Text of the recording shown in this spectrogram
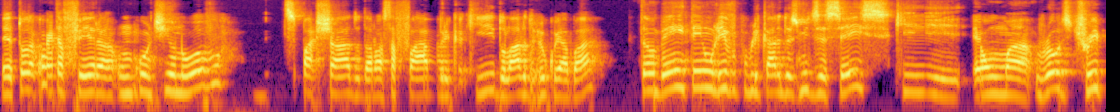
É, toda quarta-feira um continho novo despachado da nossa fábrica aqui do lado do Rio Cuiabá. Também tem um livro publicado em 2016 que é uma road trip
